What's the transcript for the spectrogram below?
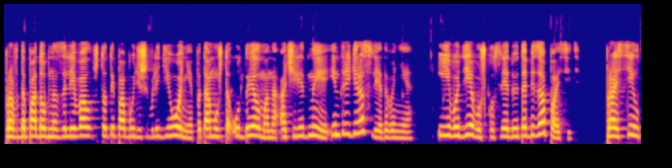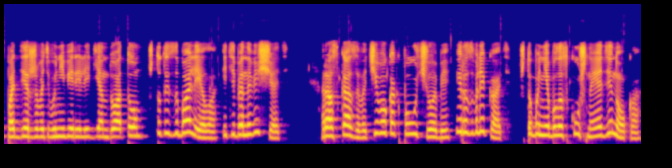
Правдоподобно заливал, что ты побудешь в Легионе, потому что у Делмана очередные интриги расследования, и его девушку следует обезопасить. Просил поддерживать в универе легенду о том, что ты заболела, и тебя навещать. Рассказывать, чего как по учебе, и развлекать, чтобы не было скучно и одиноко.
